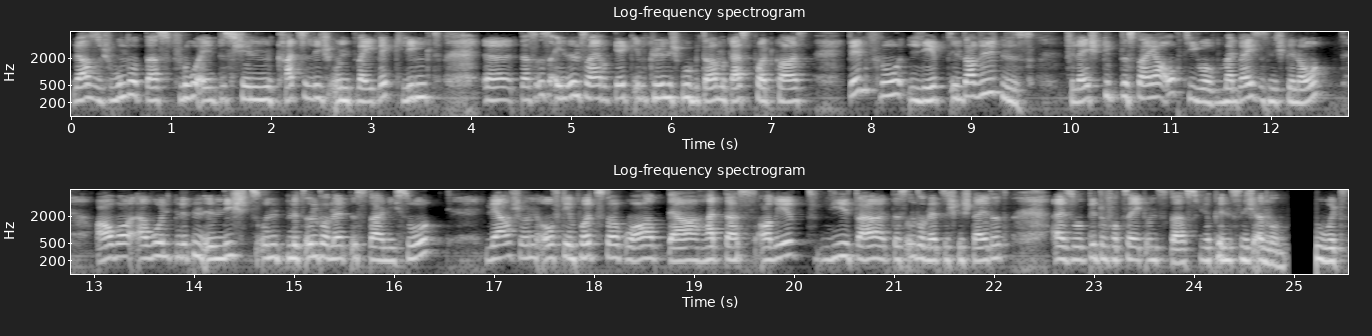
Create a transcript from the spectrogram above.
Wer sich wundert, dass Flo ein bisschen kratzelig und weit weg klingt, äh, das ist ein Insider-Gag im König Bube Dame Gast Podcast. Denn Flo lebt in der Wildnis. Vielleicht gibt es da ja auch Tiger, man weiß es nicht genau. Aber er wohnt mitten im Nichts und mit Internet ist da nicht so wer schon auf dem Podstock war, der hat das erlebt, wie da das Internet sich gestaltet. Also bitte verzeiht uns das, wir können es nicht ändern. Gut,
